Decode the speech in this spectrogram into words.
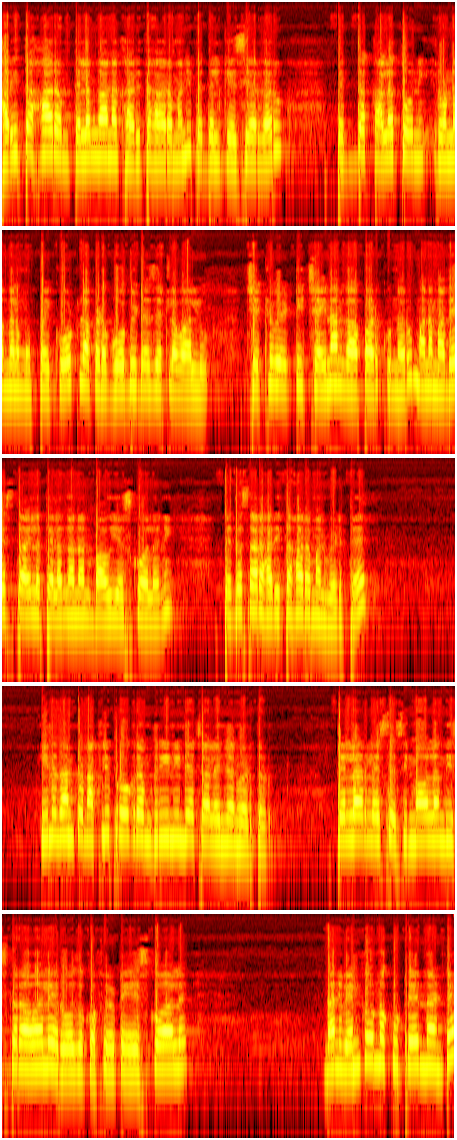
Harithaharam తెలంగాణకు హరితహారం అని పెద్దలు కేసీఆర్ గారు పెద్ద కళతోని రెండు వందల ముప్పై కోట్లు అక్కడ గోబీ డెజర్ట్ల వాళ్ళు చెట్లు పెట్టి చైనాను కాపాడుకున్నారు. మనం అదే స్థాయిలో తెలంగాణను బాగు చేసుకోవాలని పెద్దసారి హరితహారం అని పెడితే ఈయన దానికి నకిలీ ప్రోగ్రామ్ గ్రీన్ ఇండియా ఛాలెంజ్ అని పెడతాడు. తెల్లారులేస్తే సినిమా వాళ్ళని తీసుకురావాలి రోజు ఒక ఫోటో వేసుకోవాలి. దాని వెనుక ఉన్న కుట్ర ఏంటంటే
